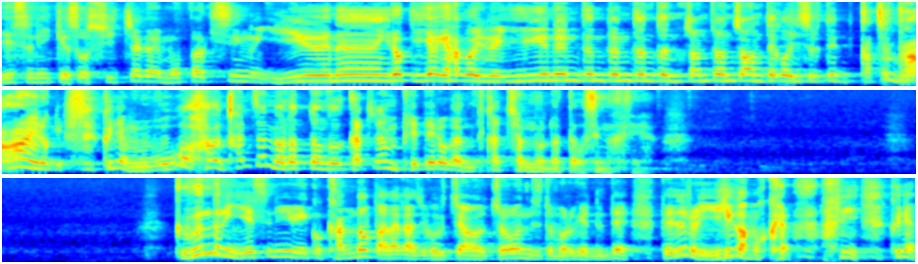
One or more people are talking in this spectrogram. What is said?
예수님께서 십자가에 못 박히신 이유는 이렇게 이야기하고 있는 이유는 든든든든 쩐쩐쩐 되고 있을 때 갑자기 방 이렇게 그냥 우와 깜짝 놀랐던 거 가장 베드로가 깜짝 놀랐다고 생각해요. 그분들은 예수님 믿고 감동 받아가지고 좋은지도 모르겠는데 베드로는 이해가 못 가요. 아니 그냥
